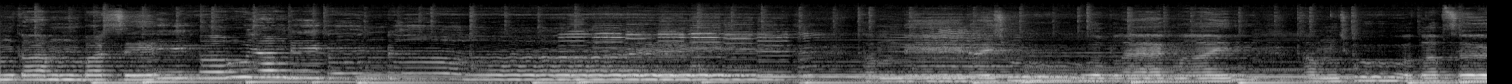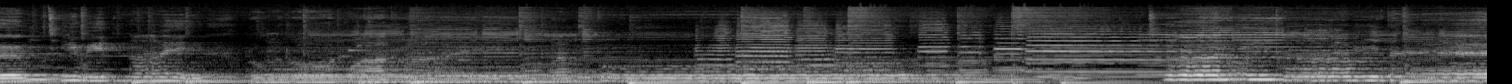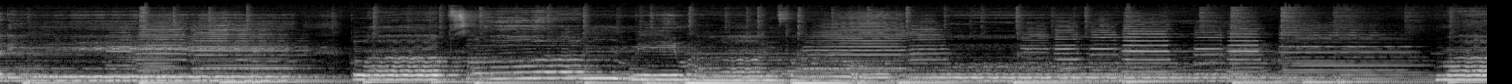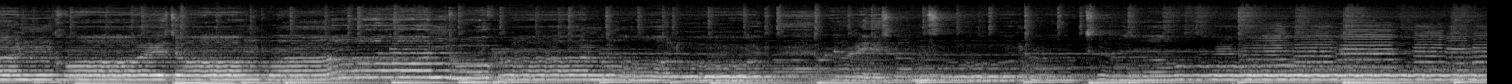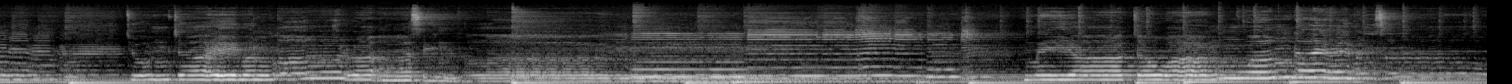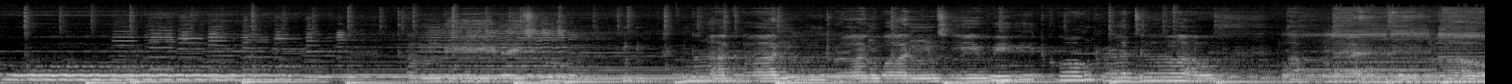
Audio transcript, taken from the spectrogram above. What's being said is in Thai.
ำกำบัดสีเขายังดีกันได้ทำดีได้ชั่วแปลกไหม่ทำชั่วกลับเสริมชีวิตให้รุ่งโรจน์กว่าใครทั้งปวงฉันทำแต่ ดีกลับซ้ำมีมารเฝ้าทูมันคอยจองพลานทุกรานล่อลวงให้ช้ำสวงหักเจ้า มันล้าระอาสิ้นพลังไม่อยากจะหวังหวังได้ให้มันเศร้าทำดีได้ชั่วหน้าขันรางวัลชีวิตของพระเจ้ากลับแปลงให้เรา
